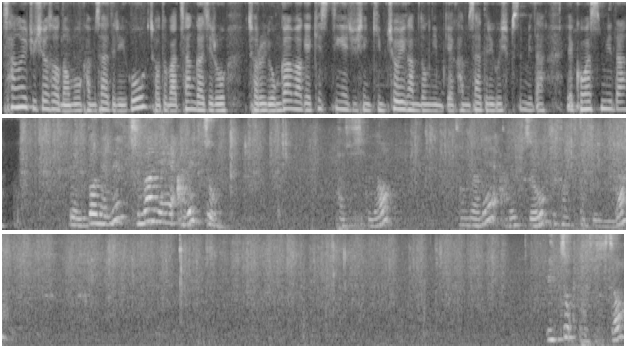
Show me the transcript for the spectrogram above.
상을 주셔서 너무 감사드리고 저도 마찬가지로 저를 용감하게 캐스팅해 주신 김초희 감독님께 감사드리고 싶습니다. 예, 고맙습니다. 네, 이번에는 중앙의 아래쪽 봐주시고요. 정면의 아래쪽 시선 부탁드립니다. 위쪽 봐주시죠.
